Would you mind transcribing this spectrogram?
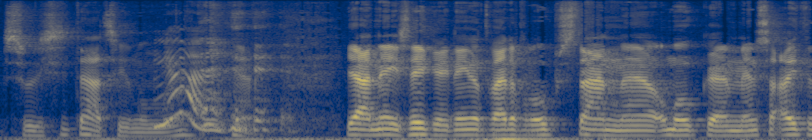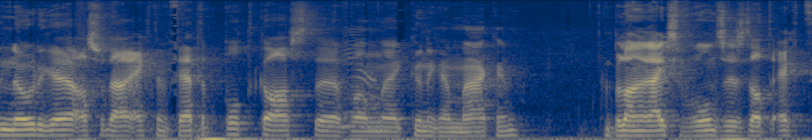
Sollicitatieronde. Ja. ja. Ja, nee, zeker. Ik denk dat wij ervoor openstaan uh, om ook uh, mensen uit te nodigen als we daar echt een vette podcast van kunnen gaan maken. Het belangrijkste voor ons is dat echt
